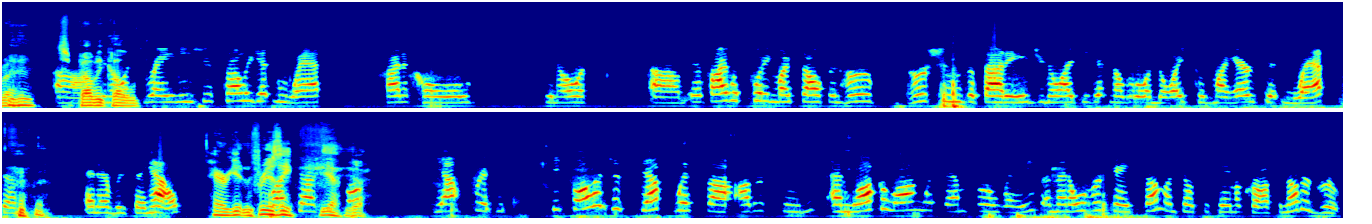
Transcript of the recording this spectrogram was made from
Right. Mhm. It's Um, probably you know, cold. It's raining. She's probably getting wet, kind of cold. You know, if um, if I was putting myself in her her shoes at that age, you know, I'd be getting a little annoyed because my hair's getting wet and and everything else. Hair getting frizzy. But, uh, she'd yeah. yeah, frizzy. She'd fall into step with uh, other students and walk along with them for a ways and then overtake them until she came across another group.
